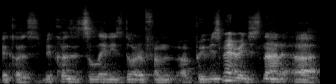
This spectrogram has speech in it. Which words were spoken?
Because, because it's a lady's daughter from a previous marriage, it's not a,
